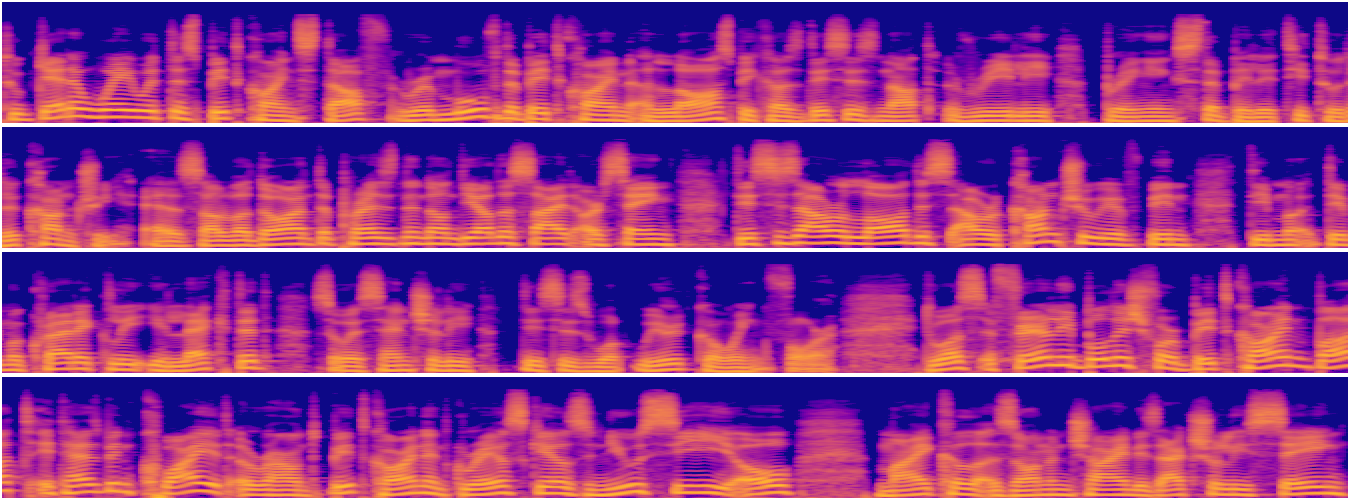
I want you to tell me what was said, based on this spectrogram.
to get away with this Bitcoin stuff, remove the Bitcoin laws because this is not really bringing stability to the country. El Salvador and the president on the other side are saying this is our law, this is our country. We have been dem- democratically elected. So essentially, this is what we're going for. It was fairly bullish for Bitcoin, but it has been quiet around Bitcoin. And Grayscale's new CEO, Michael Sonnenshein, is actually saying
